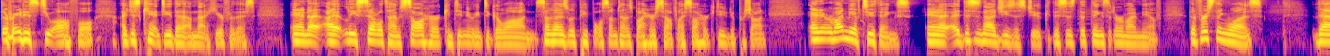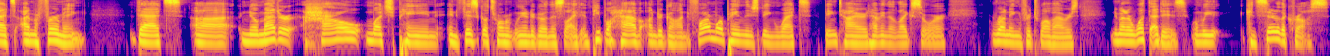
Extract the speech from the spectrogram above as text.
the rate is too awful. I just can't do that. I'm not here for this. And I, I at least several times saw her continuing to go on, sometimes with people, sometimes by herself. I saw her continue to push on. And it reminded me of two things. And I, this is not a Jesus juke. This is the things that it remind me of. The first thing was that I'm affirming that uh, no matter how much pain and physical torment we undergo in this life, and people have undergone far more pain than just being wet, being tired, having their legs sore, running for 12 hours, no matter what that is, when we consider the cross,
